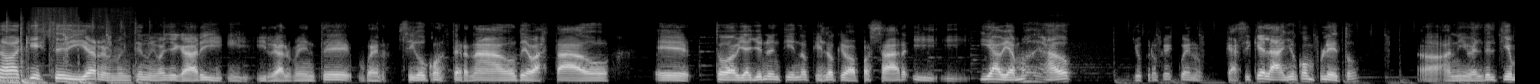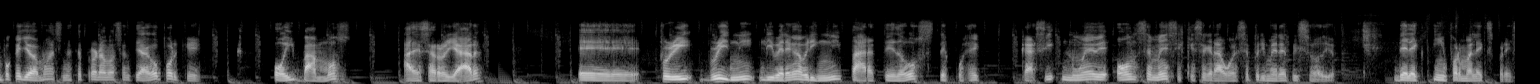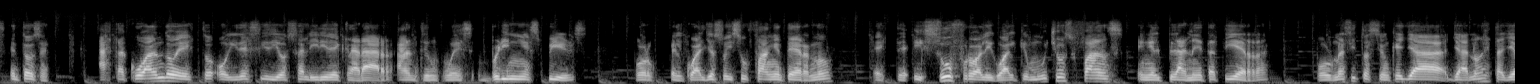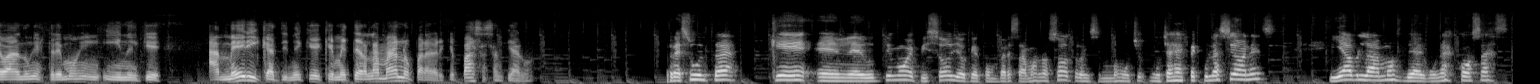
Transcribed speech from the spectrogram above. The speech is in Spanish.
pensaba que este día realmente no iba a llegar y, realmente, bueno, sigo consternado, devastado. Eh, todavía yo no entiendo qué es lo que va a pasar y, habíamos dejado, yo creo que, bueno, casi que el año completo a nivel del tiempo que llevamos haciendo este programa Santiago, porque hoy vamos a desarrollar eh, Free Britney, Liberen a Britney, parte 2, después de casi 9, 11 meses que se grabó ese primer episodio del Informal Express. Entonces, ¿hasta cuándo esto hoy decidió salir y declarar ante un juez Britney Spears, por el cual yo soy su fan eterno, este, y sufro al igual que muchos fans en el planeta Tierra por una situación que ya, ya nos está llevando a un extremo y, en el que América tiene que, meter la mano para ver qué pasa, Santiago. Resulta que en el último episodio que conversamos nosotros hicimos muchas especulaciones y hablamos de algunas cosas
